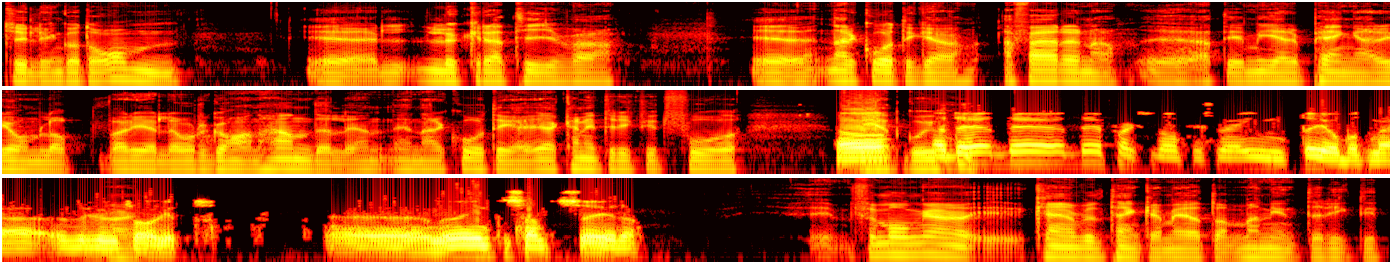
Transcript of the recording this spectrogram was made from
tydligen gått om eh, lukrativa eh, narkotikaaffärerna. Eh, att det är mer pengar i omlopp vad det gäller organhandel än, än narkotika. Jag kan inte riktigt få ja, det att gå ihop. Det, det, det är faktiskt något som jag inte har jobbat med överhuvudtaget. Eh, men det är intressant att säga det. För många kan jag väl tänka mig att man inte riktigt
